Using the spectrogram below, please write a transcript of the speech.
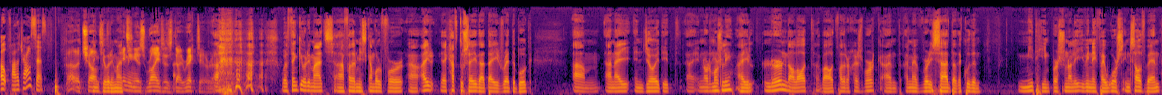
Oh, Father Charles does. Father Charles, Thank you very much. Naming his right as director. well, thank you very much, uh, Father Miscamble. For uh, I, I have to say that I read the book, um, and I enjoyed it uh, enormously. I learned a lot about Father Hesburgh, and I'm uh, very sad that I couldn't meet him personally, even if I was in South Bend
